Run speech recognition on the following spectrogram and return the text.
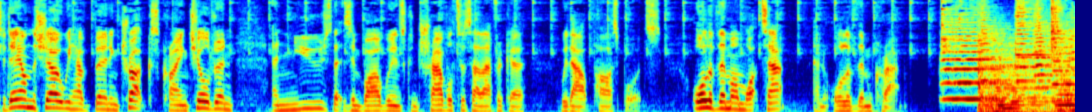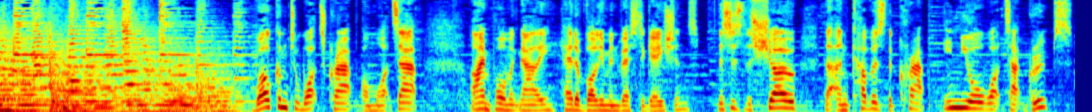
Today on the show, we have burning trucks, crying children, and news that Zimbabweans can travel to South Africa without passports. All of them on WhatsApp, and all of them crap. Welcome to What's Crap on WhatsApp. I'm Paul McNally, head of Volume Investigations. This is the show that uncovers the crap in your WhatsApp groups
